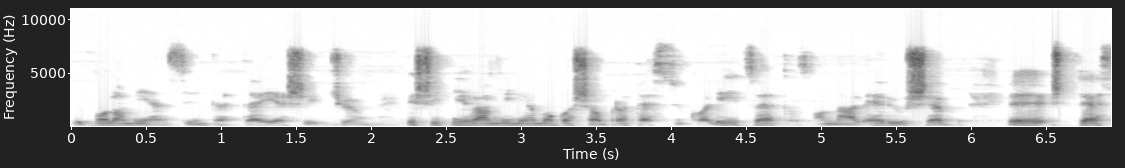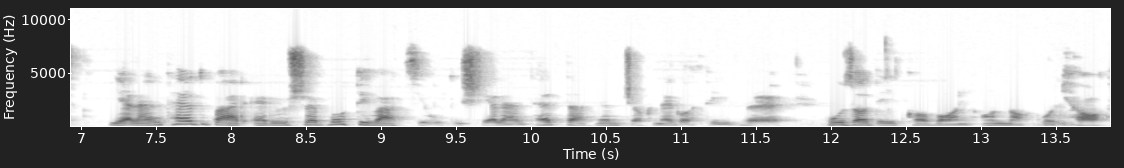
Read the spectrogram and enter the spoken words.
hogy valamilyen szintet teljesítsünk. És itt nyilván minél magasabbra tesszük a lécet, az annál erősebb teszt jelenthet, bár erősebb motivációt is jelenthet, tehát nem csak negatív hozadéka van annak, hogyha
